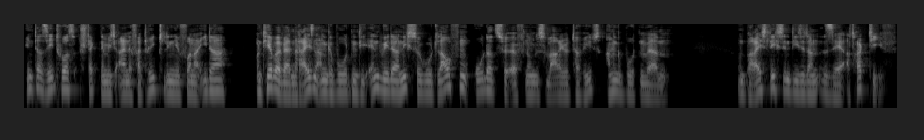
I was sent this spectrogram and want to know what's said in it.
Hinter Seetours steckt nämlich eine Vertriebslinie von AIDA, und hierbei werden Reisen angeboten, die entweder nicht so gut laufen oder zur Öffnung des Vario-Tarifs angeboten werden. Und preislich sind diese dann sehr attraktiv.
